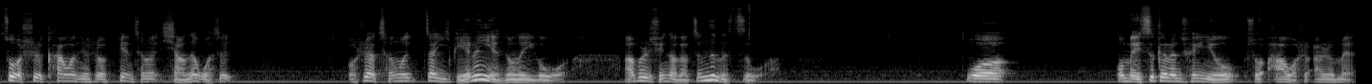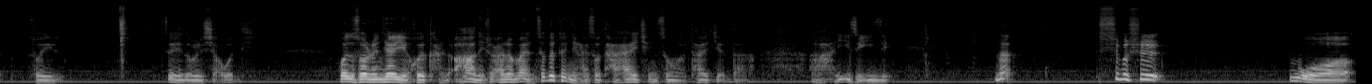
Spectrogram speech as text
做事、看问题的时候，变成了想着我是，我是要成为在别人眼中的一个我，而不是寻找到真正的自我。我，我每次跟人吹牛说啊，我是 Iron Man，所以这些都是小问题，或者说人家也会看到啊，你是 Iron Man，这个对你来说太轻松了，太简单了，啊，easy easy。那是不是我？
